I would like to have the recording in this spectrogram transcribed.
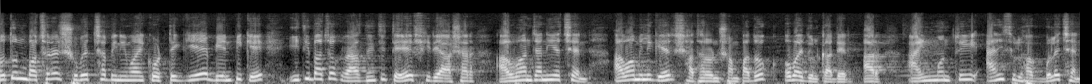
নতুন বছরের শুভেচ্ছা বিনিময় করতে গিয়ে বিএনপিকে ইতিবাচক রাজনীতিতে ফিরে আসার আহ্বান জানিয়েছেন আওয়ামী লীগের সাধারণ সম্পাদক ওবায়দুল কাদের। আর আইনমন্ত্রী আনিসুল হক বলেছেন,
